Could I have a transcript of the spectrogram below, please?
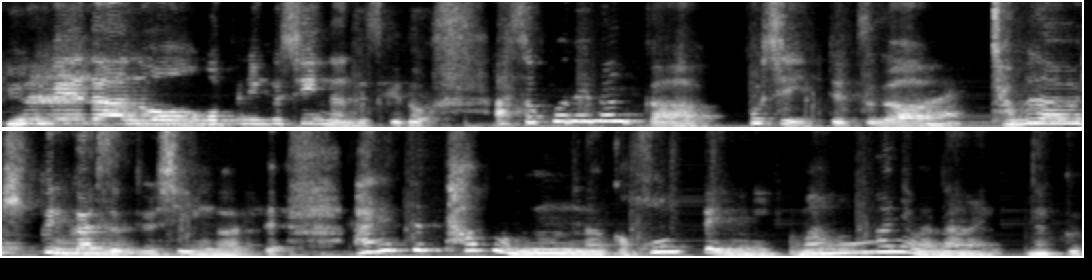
有名なあのオープニングシーンなんですけどあそこでなんか星一徹がちゃぶ台をひっくり返すっていうシーンがあって、あれって多分なんか本編に漫画にはないなくっ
